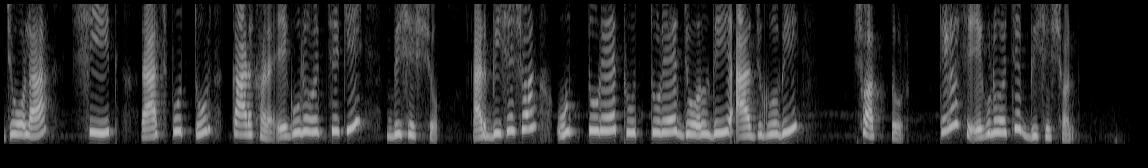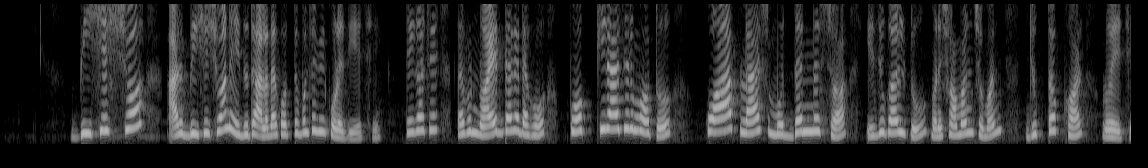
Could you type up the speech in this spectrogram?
ঝোলা, শীত, রাজপুত্তুর, কারখানা, এগুলো হচ্ছে কি? বিশেষ্য। আর বিশেষণ, উত্তুরে, থুত্তুরে, জলদি, আজগুবি, সত্তর। ঠিক আছে? এগুলো হচ্ছে বিশেষণ। বিশেষ্য আর বিশেষণ এই দুটো আলাদা করতে বলছে, আমি করে দিয়েছি। ঠিক আছে? তারপর নয়ের দাগে দেখো, পক্ষীরাজের মতো কোয়া প্লাস মধ্যাহ্নস্ব ইজুকাল টু মানে সমান সমান যুক্তক্ষর রয়েছে।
